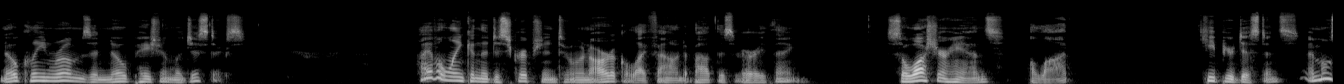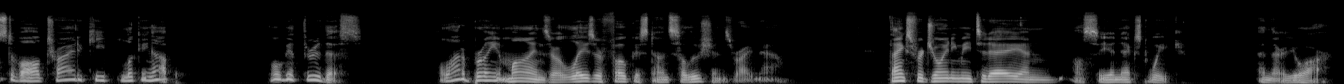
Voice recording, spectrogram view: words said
No clean rooms and no patient logistics. I have a link in the description to an article I found about this very thing. So wash your hands a lot, keep your distance, and most of all, try to keep looking up. We'll get through this. A lot of brilliant minds are laser focused on solutions right now. Thanks for joining me today, and I'll see you next week. And there you are.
